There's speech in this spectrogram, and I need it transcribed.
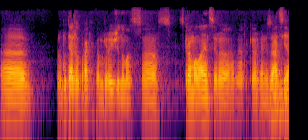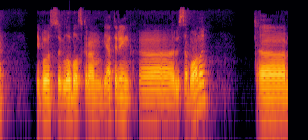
turbūt Agile praktikam gerai žinomas Scrum Alliance yra ne, tokia organizacija. Mhm. Tai bus Global Scrum Gathering uh, Lisabonoje. Uh,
